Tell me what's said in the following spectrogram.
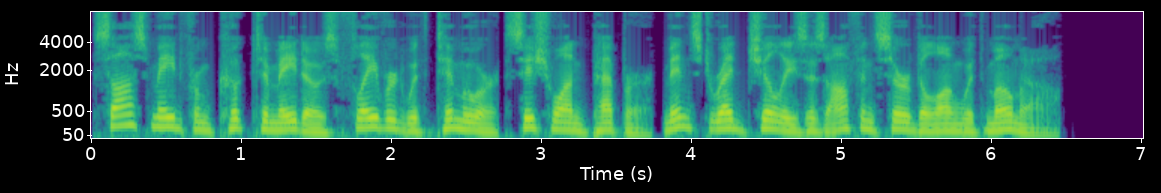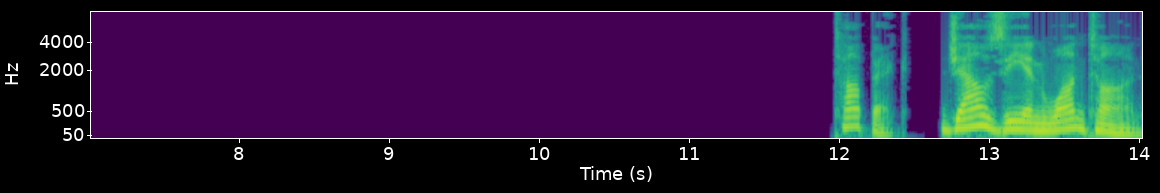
Sauce made from cooked tomatoes flavored with timur Sichuan pepper, minced red chilies is often served along with momo. Jiaozi and wonton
